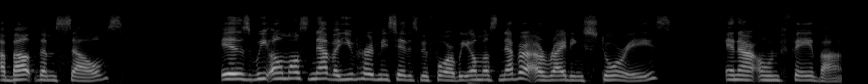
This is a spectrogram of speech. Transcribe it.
about themselves is we almost never, you've heard me say this before, we almost never are writing stories in our own favor.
